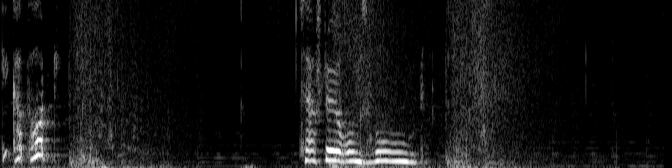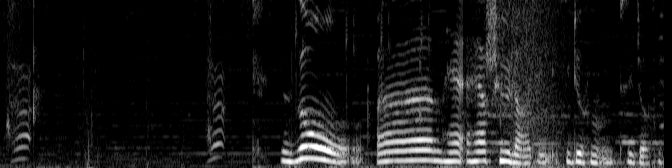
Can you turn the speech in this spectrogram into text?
Geh kaputt! Zerstörungswut. So, ähm, Herr, Herr Schüler, Sie, Sie dürfen, Sie dürfen.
